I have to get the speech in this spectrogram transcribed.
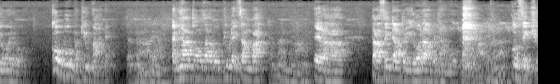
ရောရောကိုယ့်ဘုမပြုပါနဲ့မှန်ပါအများကောင်းစားဖို့ပြုလိုက်စမ်းပါအဲ့ဒါ ဟာတာစိတ်တာပရိယောဓပဒံကိုကိုယ်စိတ်ဖြူ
